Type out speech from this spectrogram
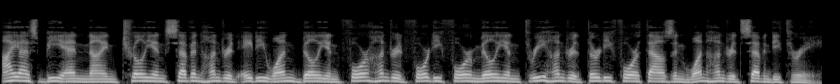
ISBN 9781444334173.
